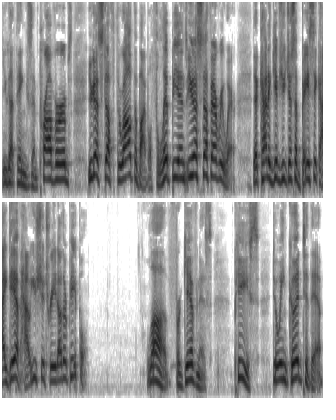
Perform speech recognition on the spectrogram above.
You got things in Proverbs. You got stuff throughout the Bible, Philippians. You got stuff everywhere that kind of gives you just a basic idea of how you should treat other people. Love, forgiveness, peace, doing good to them.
